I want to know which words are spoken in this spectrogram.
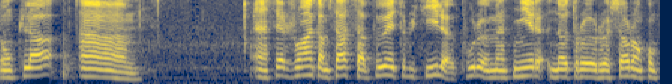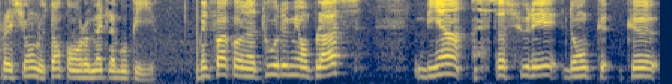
Donc là, un, un serre-joint comme ça, ça peut être utile pour maintenir notre ressort en compression le temps qu'on remette la goupille. Une fois qu'on a tout remis en place, bien s'assurer donc que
